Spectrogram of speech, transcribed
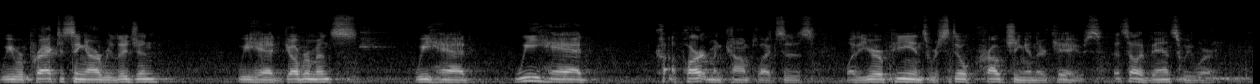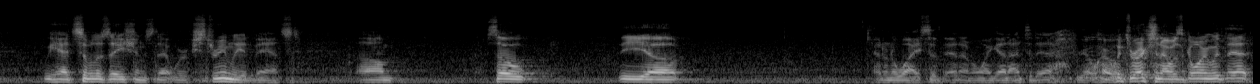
we were practicing our religion we had governments, we had, we had apartment complexes while the Europeans were still crouching in their caves. That's how advanced we were. We had civilizations that were extremely advanced. Um, so The uh, I don't know why I said that. I don't know why I got onto that. I forgot where, what direction I was going with that.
